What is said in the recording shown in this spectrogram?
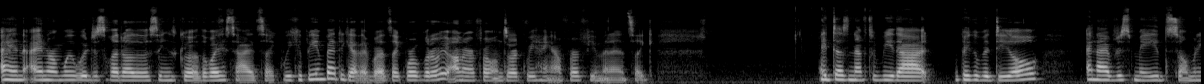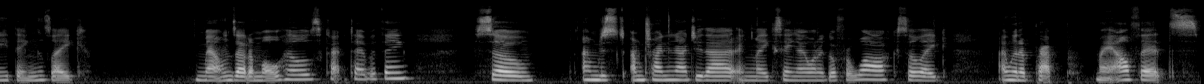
And I normally would just let all those things go to the wayside. It's like we could be in bed together, but it's like we're literally on our phones or like we hang out for a few minutes. Like it doesn't have to be that big of a deal. And I've just made so many things like mountains out of molehills type of thing. So I'm just I'm trying to not do that and like saying I want to go for a walk. So like I'm gonna prep my outfits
